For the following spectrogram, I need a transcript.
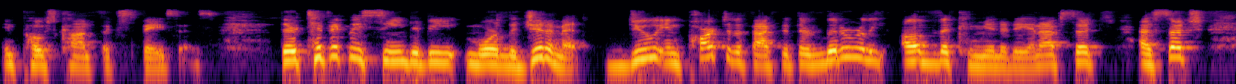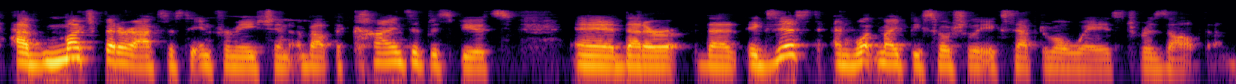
in post conflict spaces they're typically seen to be more legitimate, due in part to the fact that they're literally of the community and as such, as such have much better access to information about the kinds of disputes uh, that are that exist and what might be socially acceptable ways to resolve them.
